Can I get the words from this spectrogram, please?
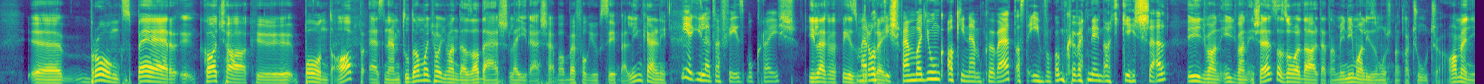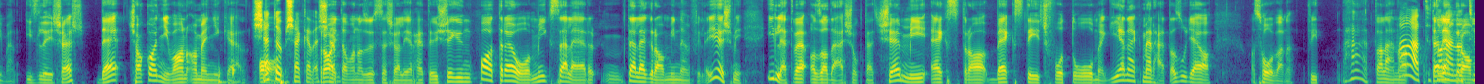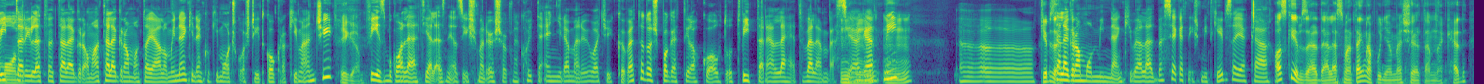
Bronx per kacsak ö, pont app, ez nem tudom, hogy hogy van, de az adás leírásába be fogjuk szépen linkelni, I- illetve Facebookra is. illetve Mert Facebookra ott is fenn vagyunk, aki nem követ, azt én fogom követni egy nagy késsel. Így van, így van. És ez az oldal, tehát a minimalizmusnak a csúcsa. Amennyiben ízléses, de csak annyi van, amennyi kell. Se több, se kevesebb. Rajta van az összes elérhetőségünk, Patreon, Mixeler, Telegram, mindenféle ilyesmi, illetve az adások. Tehát semmi extra backstage fotó, meg ilyenek, mert hát az ugye a, az hol van a Twitter? Hát talán a Hát talán a Telegramon. Twitter, illetve Telegram. A Telegramot ajánlom mindenkinek, aki mocskos titkokra kíváncsi. Igen. Facebookon lehet jelezni az ismerősöknek, hogy te ennyire menő vagy, hogy követed a spagetti lakóautót. Twitteren lehet velem beszélgetni. Mhm, mhm. Ö, Képzeld- Telegramon mindenkivel lehet beszélgetni, és mit képzeljek el? Azt képzeld el, ezt már tegnap ugyan meséltem neked,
